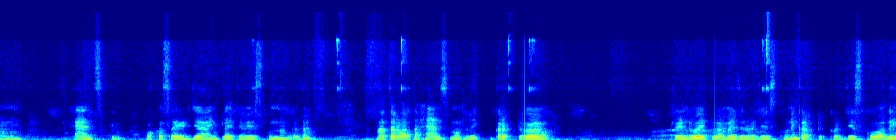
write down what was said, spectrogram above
మనం హ్యాండ్స్కి ఒక సైడ్ జాయింట్లు అయితే వేసుకున్నాం కదా. ఆ తర్వాత హ్యాండ్స్ మళ్ళీ కరెక్ట్గా రెండు వైపులా మెజర్మెంట్ చేసుకొని కరెక్ట్గా కట్ చేసుకోవాలి.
